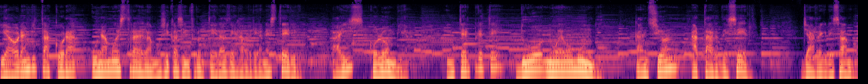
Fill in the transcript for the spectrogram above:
Y ahora en Bitácora, una muestra de la música sin fronteras de Javerian Estéreo. País, Colombia. Intérprete, Dúo Nuevo Mundo. Canción, Atardecer. Ya regresamos.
